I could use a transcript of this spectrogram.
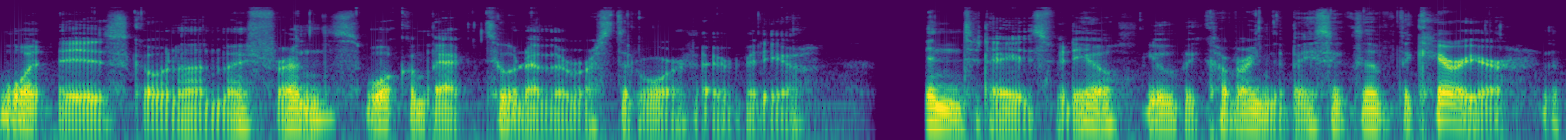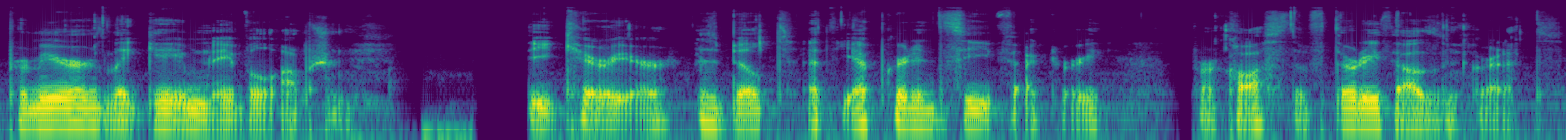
What is going on my friends? Welcome back to another Rusted Warfare video. In today's video, we will be covering the basics of the Carrier, the premier late game naval option. The Carrier is built at the upgraded sea factory for a cost of 30,000 credits.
